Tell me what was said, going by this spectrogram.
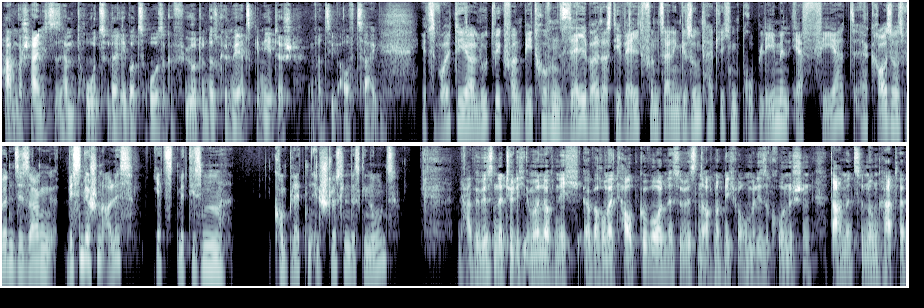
haben wahrscheinlich zu seinem Tod zu der Leberzirrhose geführt. Und das können wir jetzt genetisch im Prinzip aufzeigen. Jetzt wollte ja Ludwig van Beethoven selber, dass die Welt von seinen gesundheitlichen Problemen erfährt. Herr Krause, was würden Sie sagen? Wissen wir schon alles jetzt mit diesem kompletten Entschlüsseln des Genoms? Na, wir wissen natürlich immer noch nicht, äh, warum er taub geworden ist. Wir wissen auch noch nicht, warum er diese chronischen Darmentzündungen hatte.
